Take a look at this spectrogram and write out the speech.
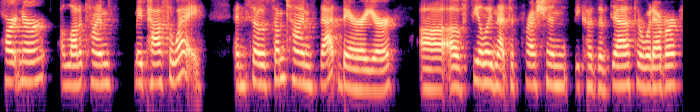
partner a lot of times may pass away. And so sometimes that barrier uh, of feeling that depression because of death or whatever,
